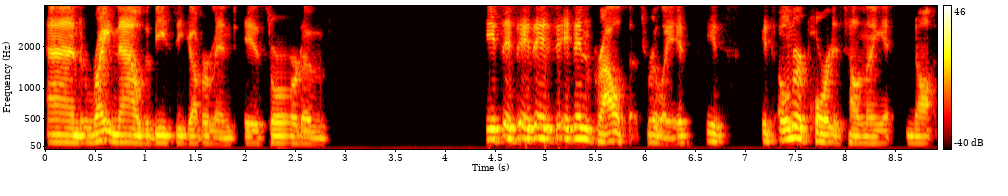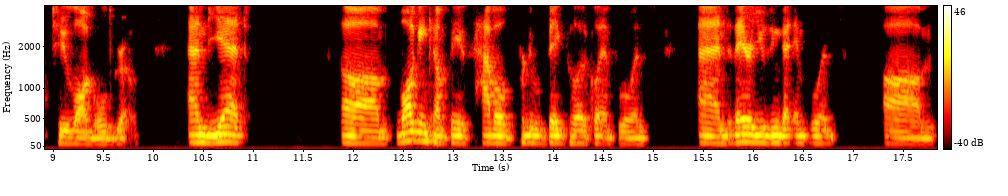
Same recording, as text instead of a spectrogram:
and right now, the BC government is sort of it's it's it's it's in paralysis. Really, it's it's its own report is telling it not to log old growth, and yet um, logging companies have a pretty big political influence, and they are using that influence um,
